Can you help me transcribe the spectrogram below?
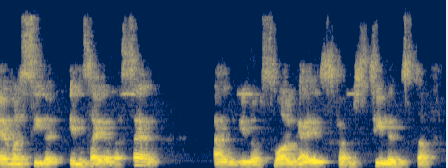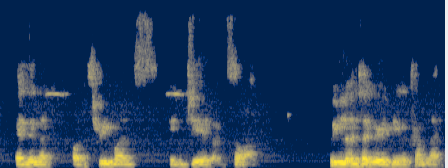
ever see the inside of a cell. And you know, small guys from stealing stuff ending up on three months in jail and so on we learned a great deal from that.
